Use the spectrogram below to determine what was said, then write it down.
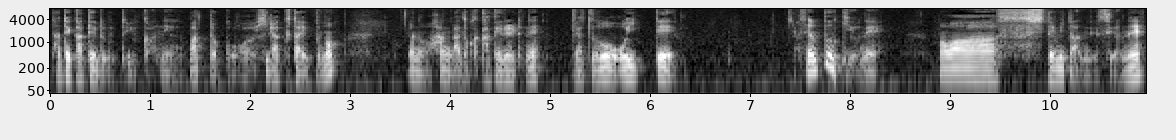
立てかけるというかねバッとこう開くタイプのあのハンガーとかかけれるねやつを置いて扇風機をね回してみたんですよね。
